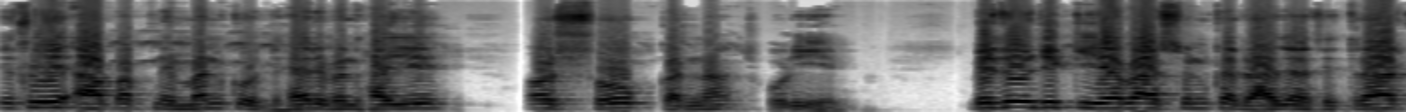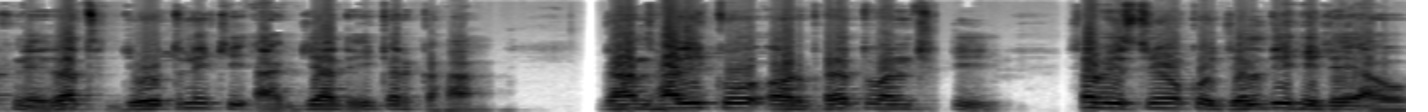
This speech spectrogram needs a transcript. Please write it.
इसलिए आप अपने मन को धैर्य बंधाइए और शोक करना छोड़िए। विदुर जी की यह बात सुनकर राजा धित्राट ने रथ जोतने की आज्ञा देकर कहा, गांधारी को और भरतवंश की सब स्त्रियों को जल्दी ही ले आओ,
